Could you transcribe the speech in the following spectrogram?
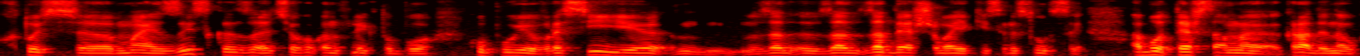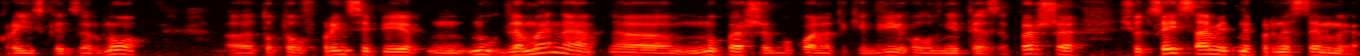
Хтось е, має зиск з цього конфлікту, бо купує в Росії за, за, за дешево якісь ресурси, або те ж саме крадене українське зерно. Е, Тобто, в принципі, ну для мене е, ну перше, буквально такі дві головні тези: перше, що цей саміт не принесе мир.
